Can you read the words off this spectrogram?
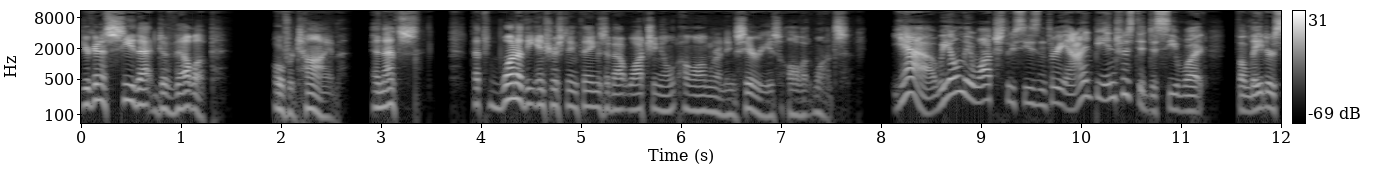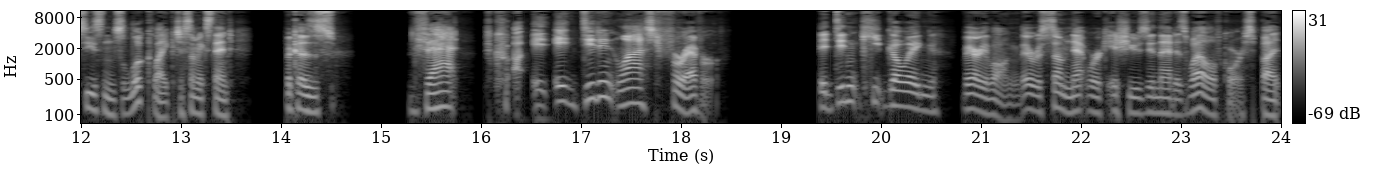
You're going to see that develop over time. And that's that's one of the interesting things about watching a, a long running series all at once. Yeah, we only watched through season three, and I'd be interested to see what the later seasons look like to some extent, because that it, it didn't last forever. It didn't keep going very long. There was some network issues in that as well, of course, but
